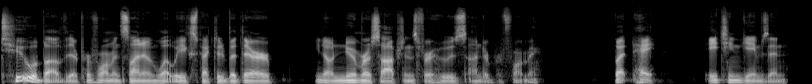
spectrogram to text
too above their performance line and what we expected, but there are you know numerous options for who's underperforming. But hey, 18 games in,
